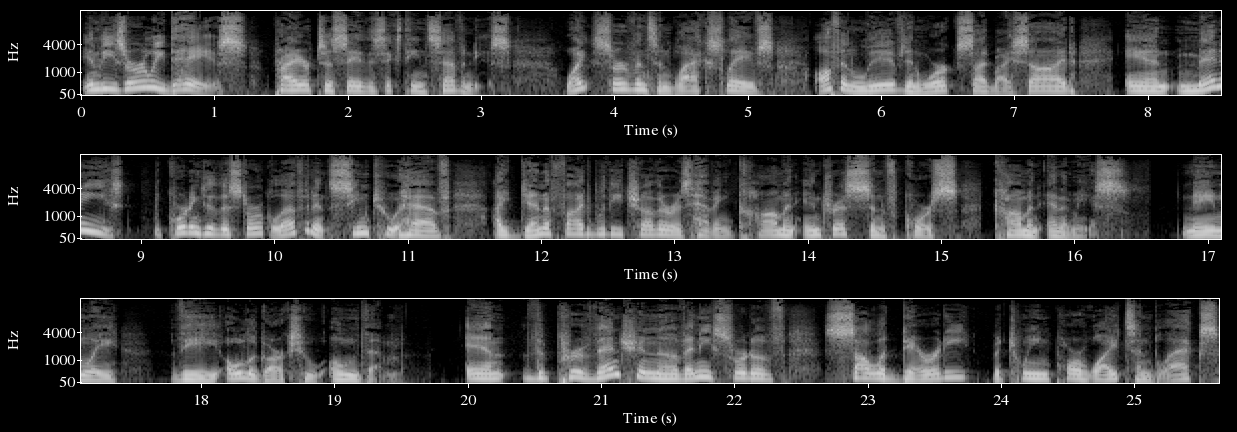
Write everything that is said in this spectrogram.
In these early days, prior to, say, the 1670s, white servants and black slaves often lived and worked side by side, and many according to the historical evidence, seem to have identified with each other as having common interests and, of course, common enemies, namely the oligarchs who owned them. And the prevention of any sort of solidarity between poor whites and blacks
